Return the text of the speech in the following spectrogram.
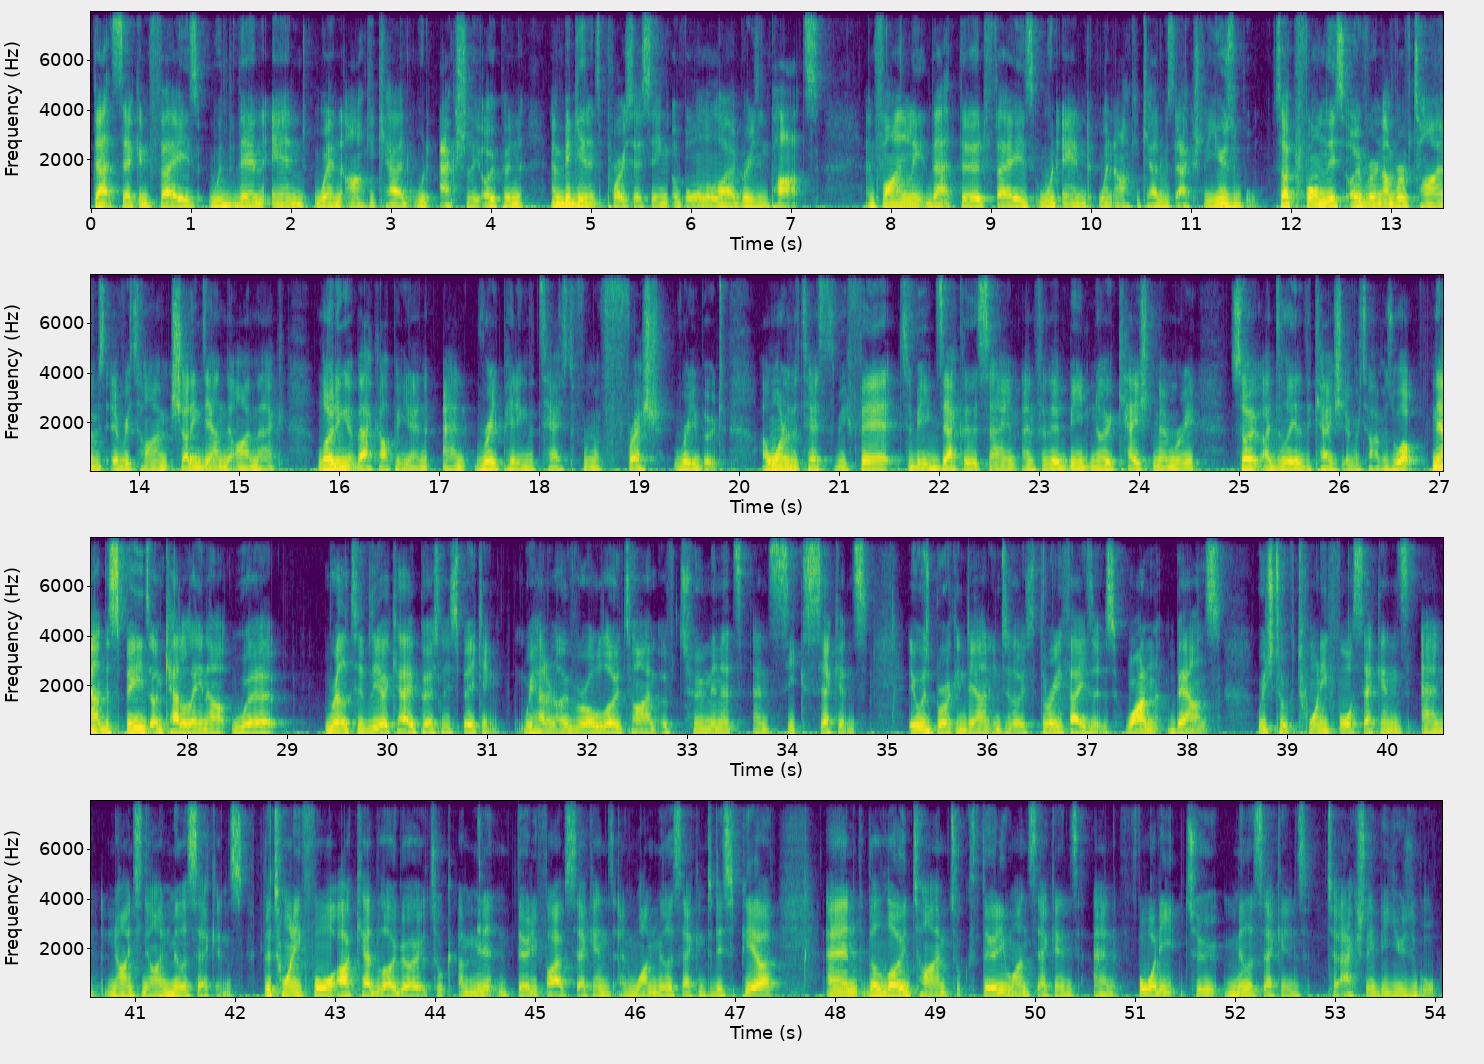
That second phase would then end when ArchiCAD would actually open and begin its processing of all the libraries and parts. And finally, that third phase would end when ArchiCAD was actually usable. So I performed this over a number of times, every time shutting down the iMac, loading it back up again, and repeating the test from a fresh reboot. I wanted the test to be fair, to be exactly the same, and for there to be no cached memory so I deleted the cache every time as well. Now the speeds on Catalina were relatively okay, personally speaking. We had an overall load time of 2 minutes and 6 seconds. It was broken down into those three phases. One, bounce, which took 24 seconds and 99 milliseconds. The 24 ArchiCAD logo took a minute and 35 seconds and 1 millisecond to disappear, and the load time took 31 seconds and 42 milliseconds to actually be usable.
